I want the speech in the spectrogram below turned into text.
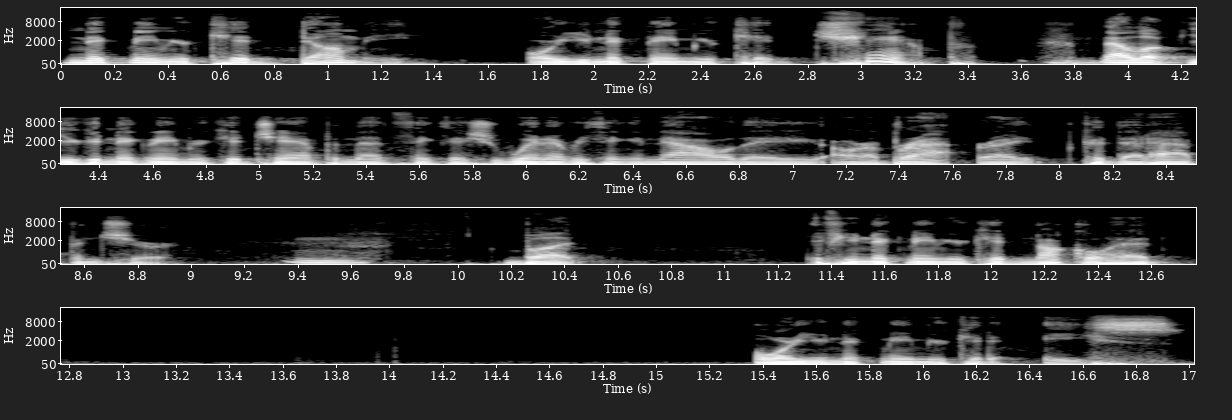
nickname your kid Dummy or you nickname your kid Champ, mm. now look, you could nickname your kid Champ and then think they should win everything and now they are a brat, right? Could that happen? Sure. But if you nickname your kid Knucklehead or you nickname your kid Ace,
